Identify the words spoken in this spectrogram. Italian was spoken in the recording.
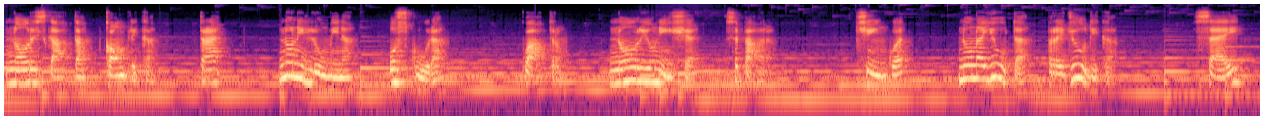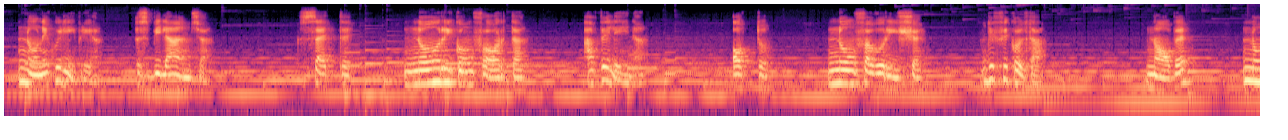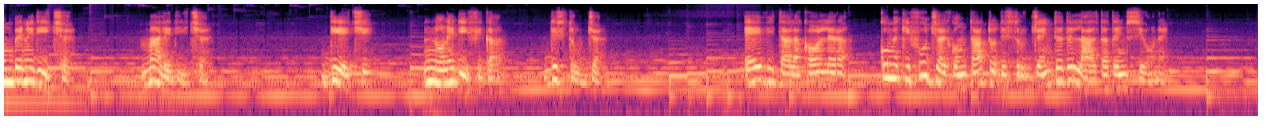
Non riscatta, complica. 3. Non illumina, oscura. 4. Non riunisce, separa. 5. Non aiuta, pregiudica. 6. Non equilibria, sbilancia. 7. Non riconforta, avvelena. 8. Non favorisce, difficoltà. 9. Non benedice, maledice. 10. Non edifica, distrugge. Evita la collera come chi fugge al contatto distruggente dell'alta tensione.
